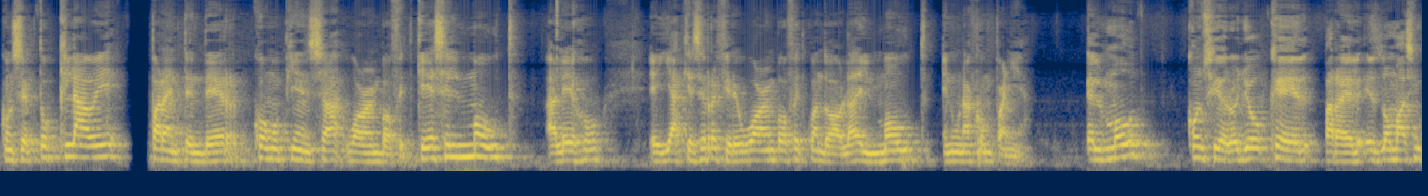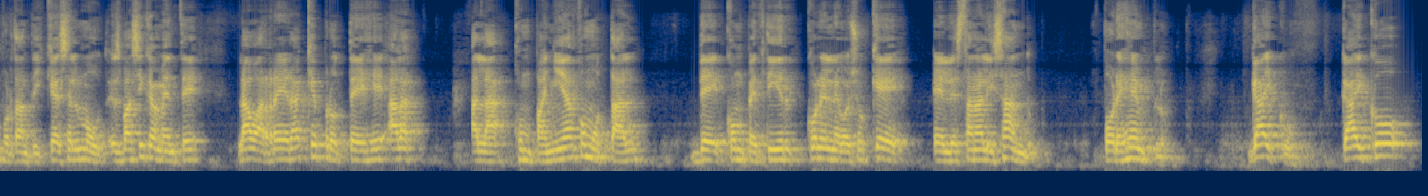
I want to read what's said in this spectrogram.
concepto clave para entender cómo piensa Warren Buffett. ¿Qué es el moat, Alejo? Eh, ¿Y a qué se refiere Warren Buffett cuando habla del moat en una compañía? El moat considero yo que para él es lo más importante. ¿Y qué es el moat? Es básicamente la barrera que protege a la, a la compañía como tal de competir con el negocio que él está analizando. Por ejemplo, Geico. Geico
